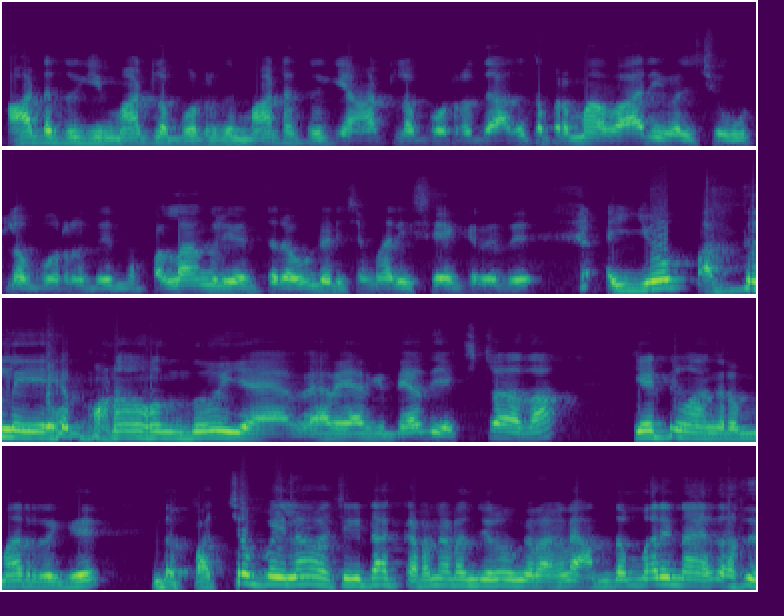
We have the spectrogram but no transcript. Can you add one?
ஆட்டை தூக்கி மாட்டில் போடுறது மாட்டை தூக்கி ஆட்டில் போடுறது அதுக்கப்புறமா வாரி வலிச்சு வீட்டில் போடுறது இந்த பல்லாங்குழி எடுத்து ரவுண்ட் அடிச்ச மாதிரி சேர்க்கறது. ஐயோ பத்துலையே பணம் வந்தும் ஏ- வேற யாருக்கிட்டையாவது எக்ஸ்ட்ரா தான் கேட்டு வாங்குற மாதிரி இருக்கு. இந்த பச்சை பையெல்லாம் வச்சுக்கிட்டா கடன் அடைஞ்சிருங்கிறாங்களே அந்த மாதிரி நான் ஏதாவது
